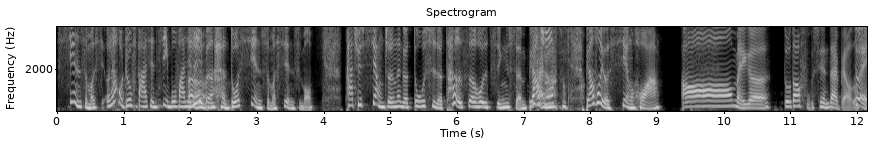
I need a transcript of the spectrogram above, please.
县什么县，然后我就发现进一步发现，嗯日本很多县什么县什么，它去象征那个都市的特色或者精神。比方说比方说有县花，哦，每个都到府县代表的对，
